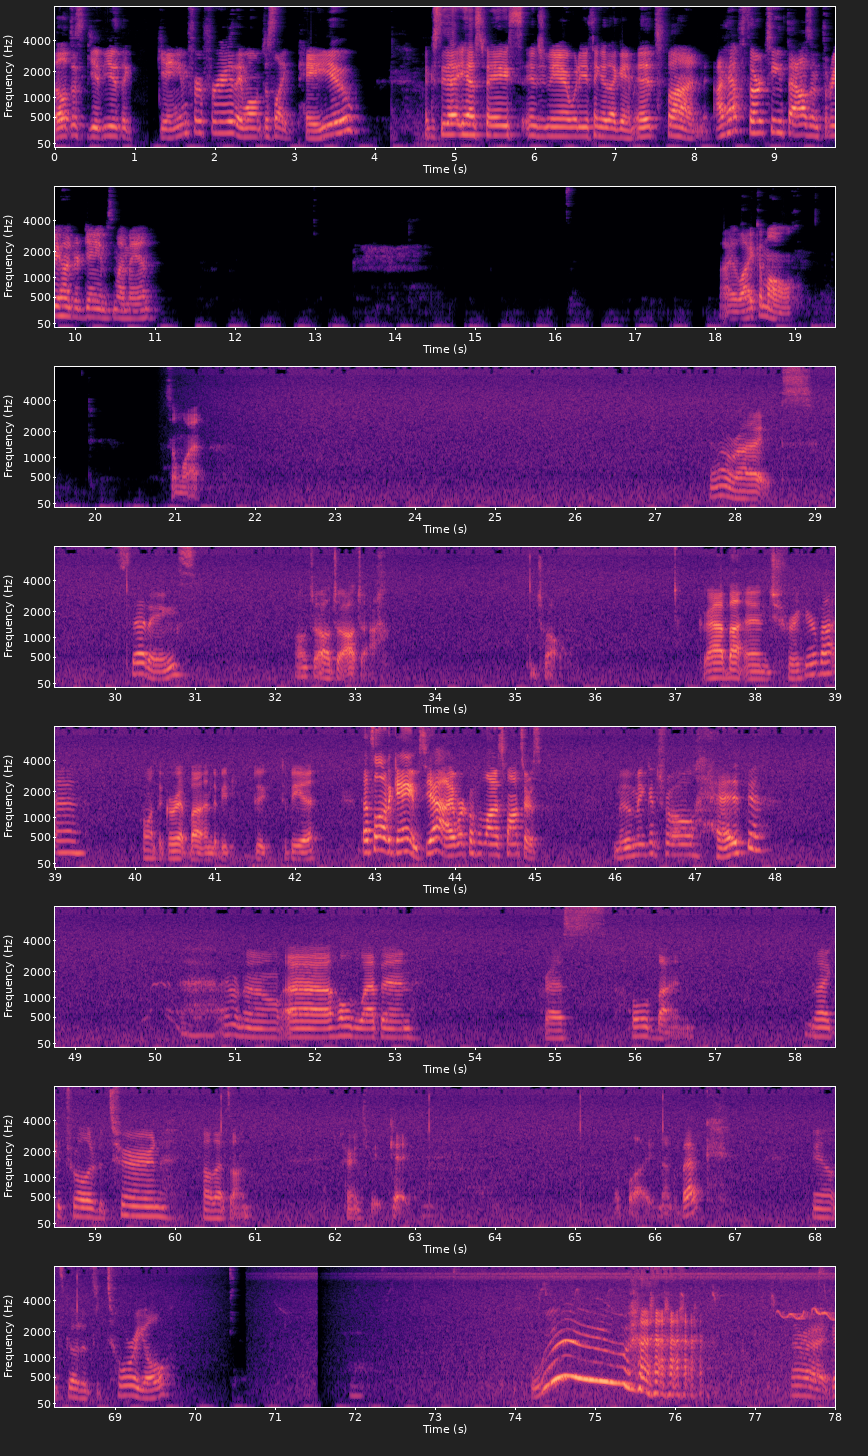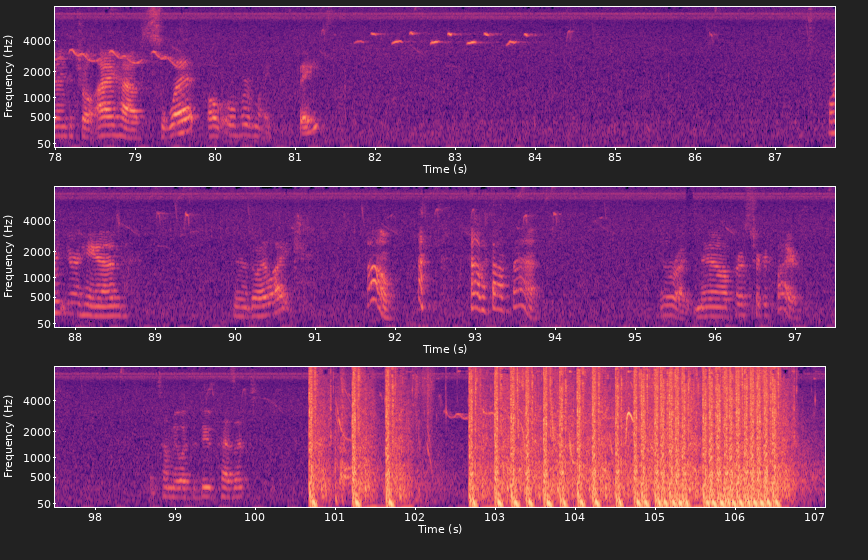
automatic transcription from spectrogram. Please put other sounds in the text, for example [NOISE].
they'll just give you the game for free. They won't just like pay you. I can see that you have space engineer. What do you think of that game? It's fun. I have thirteen thousand three hundred games, my man. I like them all. Somewhat. All right. Settings. Ultra, ultra, ultra. Control. Grab button, trigger button. I want the grip button to be to, be it. That's a lot of games. Yeah, I work with a lot of sponsors. Movement control, head. [SIGHS] I don't know. Uh, hold weapon. Press hold button. Right controller to turn. Oh, that's on. Turn speed. Okay. Apply. Now go back. And let's go to tutorial. Woo! [LAUGHS] Alright, gun control. I have sweat all over my face. Point your hand. Now, do I like? Oh, [LAUGHS] how about that? Alright, now press trigger to fire. tell me what to do, peasant.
